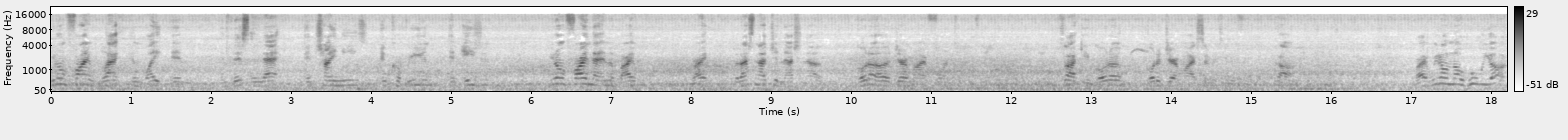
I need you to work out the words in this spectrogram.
You don't find black and white and, and this and that and Chinese and Korean and Asian. You don't find that in the Bible, right? So that's not your nationality. Go to uh, Jeremiah 4 and 2. Slaki, go to go to Jeremiah 17 and 4. Come. Right? We don't know who we are.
